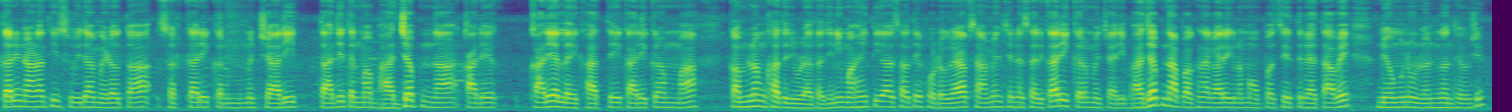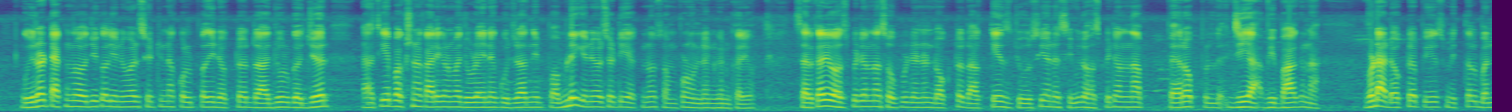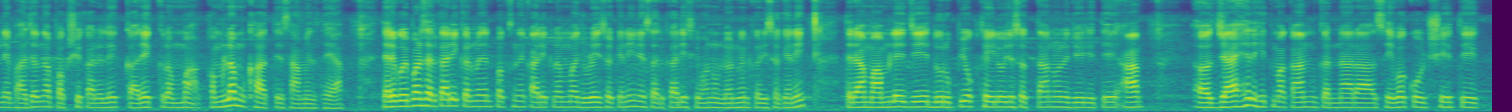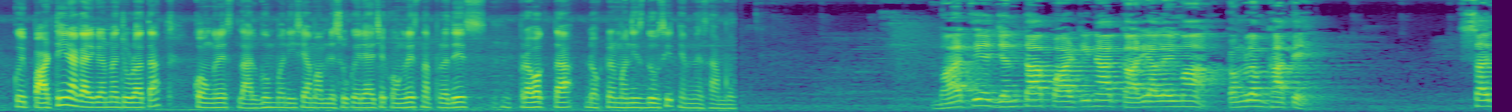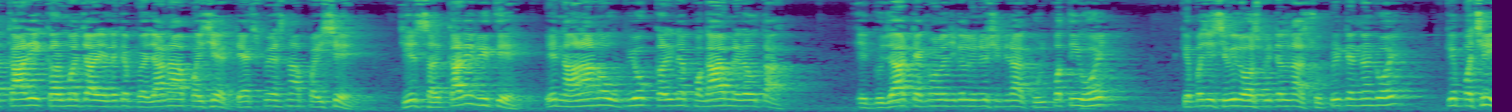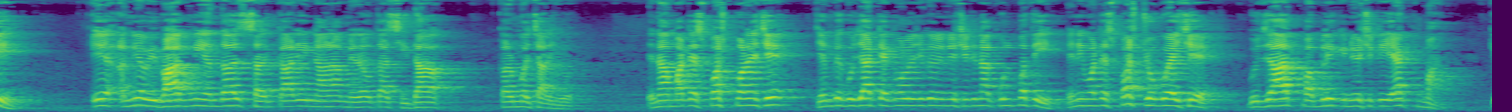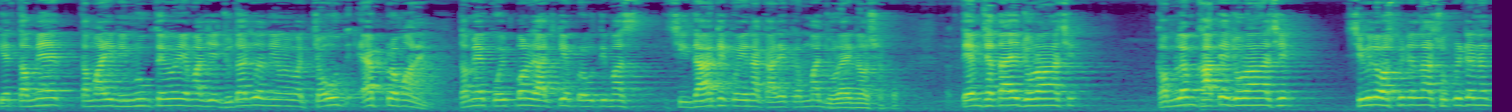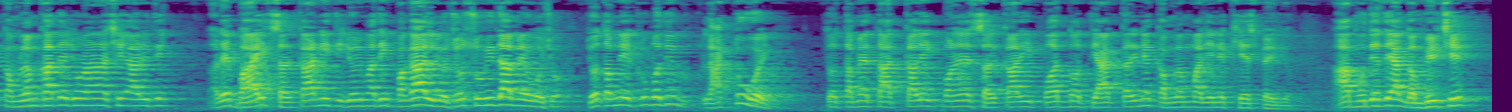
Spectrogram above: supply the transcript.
સરકારી નાણાંથી સુવિધા મેળવતા સરકારી કર્મચારી તાજેતરમાં ભાજપના કાર્ય, કાર્યાલય ખાતે કાર્યક્રમમાં કમલમ ખાતે જોડાતા. જેની માહિતી આ સાથે ફોટોગ્રાફ સામેલ છે અને સરકારી કર્મચારી ભાજપના પક્ષના કાર્યક્રમમાં ઉપસ્થિત રહેતા હવે નિયમોનું ઉલ્લંઘન થયું છે. ગુજરાત ટેકનોલોજીકલ યુનિવર્સિટીના કુલપતિ ડૉક્ટર રાજુલ ગજ્જર રાજકીય પક્ષના કાર્યક્રમમાં જોડાઈને ગુજરાતની પબ્લિક યુનિવર્સિટી એક્ટનું સંપૂર્ણ ઉલ્લંઘન કર્યું. સરકારી હોસ્પિટલના સુપ્રિન્ટેન્ડન્ટ ડૉક્ટર રાકેશ જોશી અને સિવિલ હોસ્પિટલના પેરોપોલોજીયા વિભાગના વડા ડૉક્ટર પિયુષ મિત્તલ બંને ભાજપના પક્ષી કાર્યાલય કાર્યક્રમમાં કમલમ ખાતે સામેલ થયા. ત્યારે કોઈપણ સરકારી કર્મચારી પક્ષને કાર્યક્રમમાં જોડાઈ શકે નહીં અને સરકારી સેવાનું ઉલ્લંઘન કરી શકે નહીં. ત્યારે આ મામલે જે દુરુપયોગ થઈ રહ્યો છે સત્તાનો અને જે રીતે આ જાહેર હિતમાં કામ કરનારા સેવકો છે તે કોઈ પાર્ટીના કાર્યક્રમમાં જોડાતા કોંગ્રેસ લાલગુમ બની છે. આ મામલે શું કહી રહ્યા છે કોંગ્રેસના પ્રદેશ પ્રવક્તા ડૉક્ટર મનીષ દોશી તેમને સાંભળો. ભારતીય જનતા પાર્ટીના કાર્યાલયમાં કમલમ ખાતે સરકારી કર્મચારી એટલે કે પ્રજાના પૈસે ટેક્સપેયર્સના પૈસે, જે સરકારી રીતે એ નાણાંનો ઉપયોગ કરીને પગાર મેળવતા, એ ગુજરાત ટેકનોલોજીકલ યુનિવર્સિટીના કુલપતિ હોય, કે પછી સિવિલ હોસ્પિટલના સુપ્રિન્ટેન્ડન્ટ હોય, કે પછી એ અન્ય વિભાગની અંદર સરકારી નાણાં મેળવતા સીધા કર્મચારી હોય. એના માટે સ્પષ્ટપણે છે, જેમ કે ગુજરાત ટેકનોલોજીકલ યુનિવર્સિટીના કુલપતિ, એની માટે સ્પષ્ટ જોગવાઈ છે, ગુજરાત પબ્લિક યુનિવર્સિટી એક્ટમાં. કે તમે તમારી નિમણૂક થઈ હોય, એમાં જે જુદા જુદા નિયમોમાં ચૌદ એફ પ્રમાણે તમે કોઈ પણ રાજકીય પ્રવૃત્તિમાં સીધા કે કોઈ એના કાર્યક્રમમાં જોડાઈ ન શકો. તેમ છતાં એ જોડાણા છે. કમલમ ખાતે જોડાણા છે. સિવિલ હોસ્પિટલના સુપ્રિન્ટેન્ડન્ટ કમલમ ખાતે જોડાણા છે આ રીતે. અરે ભાઈ, સરકારની તિજોરીમાંથી પગાર લ્યો છો, સુવિધા મેળવો છો. જો તમને એટલું બધું લાગતું હોય, તો તમે તાત્કાલિકપણે સરકારી પદનો ત્યાગ કરીને કમલમમાં જઈને ખેસ પહેર્યો આ મુદ્દે તે આ ગંભીર છે.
